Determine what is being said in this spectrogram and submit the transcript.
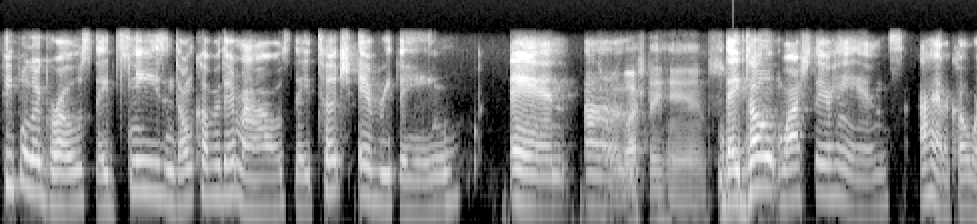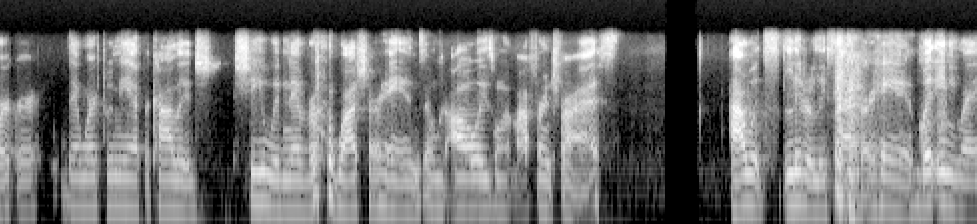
People are gross. They sneeze and don't cover their mouths. They touch everything. And um, wash their hands. They don't wash their hands. I had a coworker that worked with me at the college. She would never wash her hands and would always want my French fries. I would literally slap her hand. But anyway.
